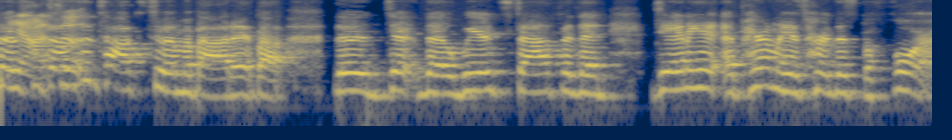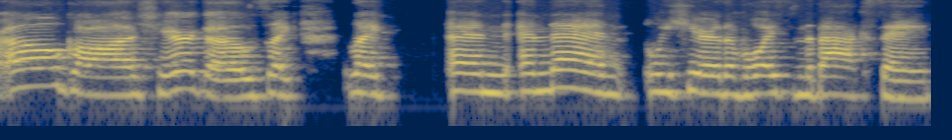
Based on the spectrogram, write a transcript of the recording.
So yeah, she goes so, and talks to him about it, about the the weird stuff, and then Danny apparently has heard this before. Oh gosh, here it goes. Like like and and then we hear the voice in the back saying,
